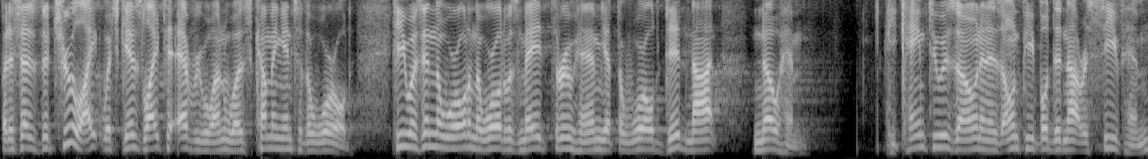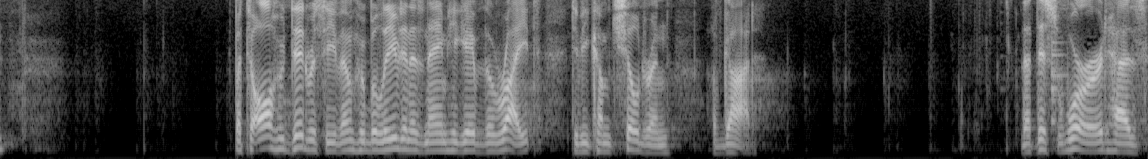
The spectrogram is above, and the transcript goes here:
But it says, The true light, which gives light to everyone, was coming into the world. He was in the world, and the world was made through him, yet the world did not know him. He came to his own, and his own people did not receive him. But to all who did receive him, who believed in his name, he gave the right to become children of God. That this word has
